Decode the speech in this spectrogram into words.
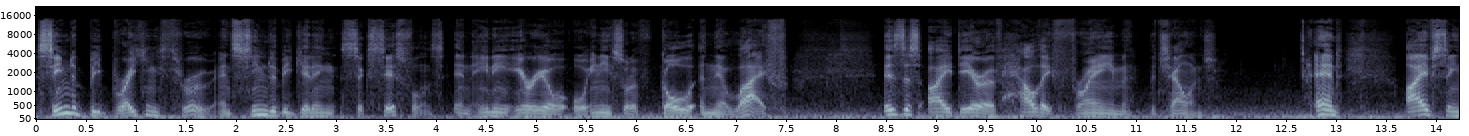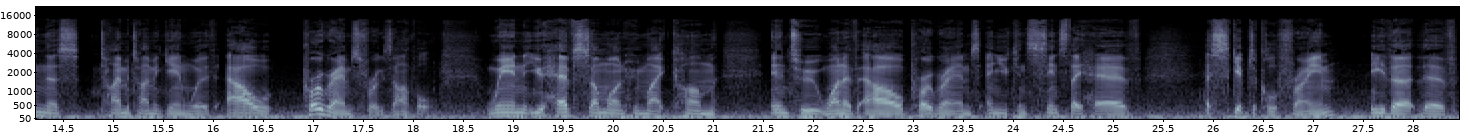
seem to be breaking through and seem to be getting successful in, any area or, any sort of goal in their life is this idea of how they frame the challenge. And I've seen this time and time again with our programs, for example, when you have someone who might come into one of our programs and you can sense they have a skeptical frame. Either they've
